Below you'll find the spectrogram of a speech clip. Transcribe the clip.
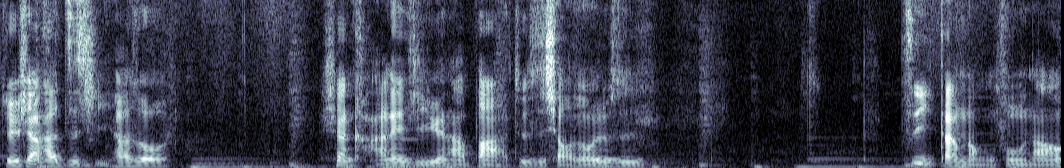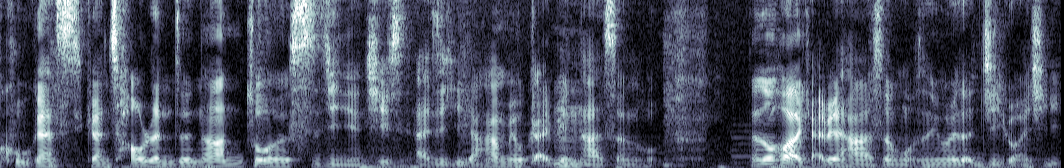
就像他自己，他说，像卡内基跟他爸，就是小时候就是自己当农夫，然后苦干实干，超认真，然后做了十几年，其实还是一样，他没有改变他的生活。但是后来改变他的生活，是因为人际关系，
